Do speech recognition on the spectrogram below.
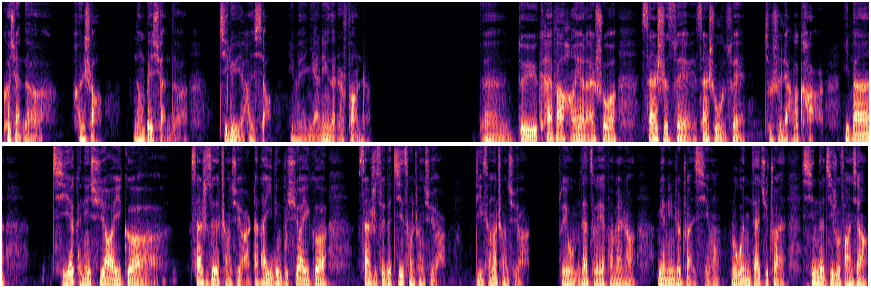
可选的很少，能被选的几率也很小，因为年龄在这放着。嗯，对于开发行业来说，三十岁、三十五岁就是两个坎儿。一般企业肯定需要一个三十岁的程序员，但他一定不需要一个三十岁的基层程序员、底层的程序员。所以我们在择业方面上面临着转型。如果你再去转新的技术方向，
